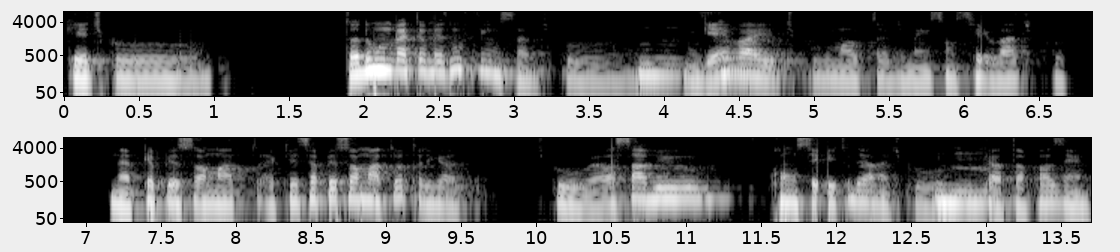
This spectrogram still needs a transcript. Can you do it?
Que, tipo, todo mundo vai ter o mesmo fim, sabe? Tipo, Uhum. ninguém vai, tipo, uma outra dimensão, sei lá, tipo, não é porque a pessoa matou, é que se a pessoa matou, tá ligado? Tipo, ela sabe o conceito dela, né? Tipo, Uhum. o que ela tá fazendo.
